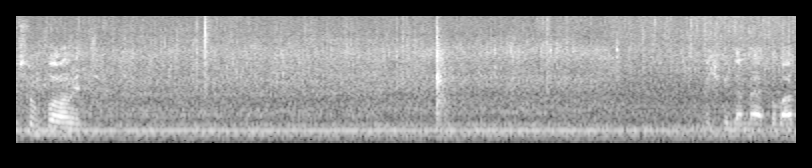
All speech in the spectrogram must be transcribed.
Iszunk valamit. És minden tovább.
